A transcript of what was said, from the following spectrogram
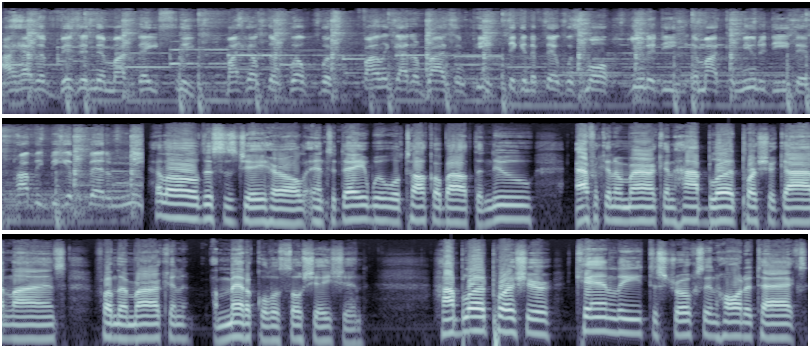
I had a vision in my day sleep. My health and wealth was finally got a rising peak. Thinking if there was more unity in my community, there'd probably be a better me. Hello, this is Jay Harold, and today we will talk about the new African American high blood pressure guidelines from the American Medical Association. High blood pressure can lead to strokes and heart attacks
